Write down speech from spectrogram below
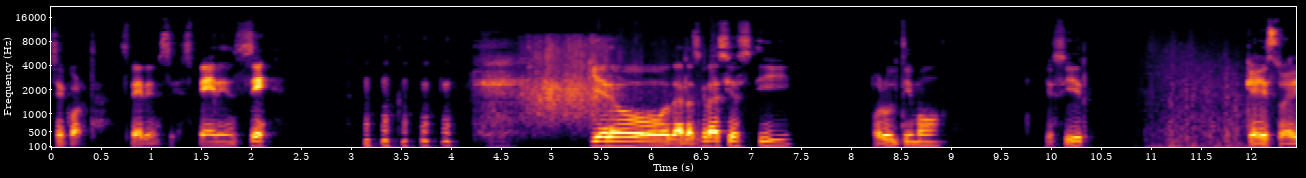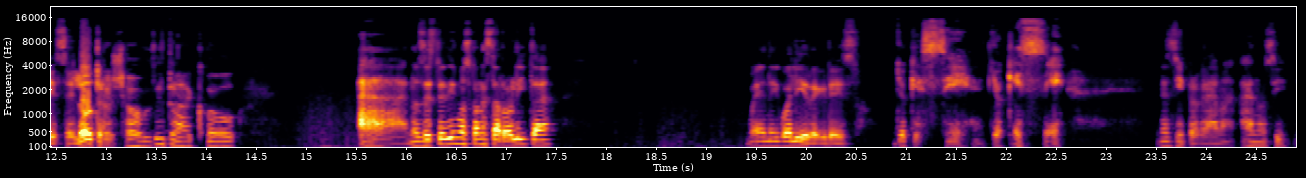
Se corta. Espérense, espérense. Quiero dar las gracias y, por último, decir que esto es el otro show de Taco. Ah, nos despedimos con esta rolita. Bueno, igual y regreso. Yo qué sé, yo qué sé. No es mi programa. Ah, no, sí,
